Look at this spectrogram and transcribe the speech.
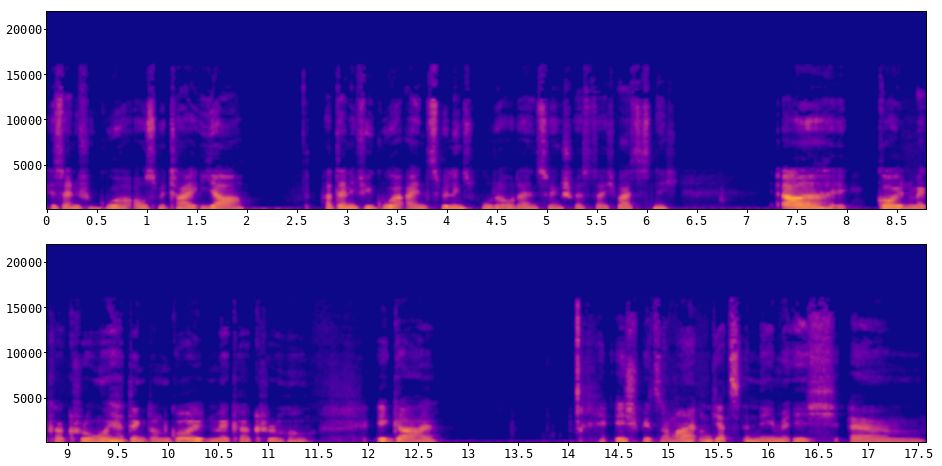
Ist deine Figur aus Metall? Ja. Hat deine Figur einen Zwillingsbruder oder eine Zwillingsschwester? Ich weiß es nicht. Ah, Golden Mecha Crow. Er denkt an Golden Mecha Crow. Egal. Ich spiele es normal und jetzt nehme ich. Ähm,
